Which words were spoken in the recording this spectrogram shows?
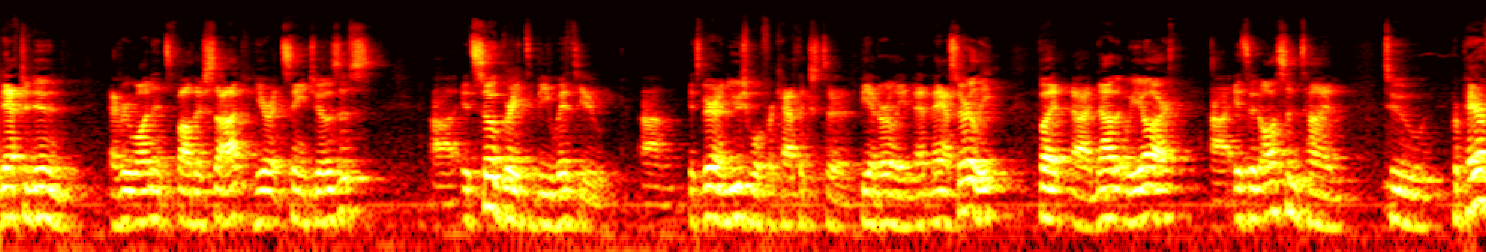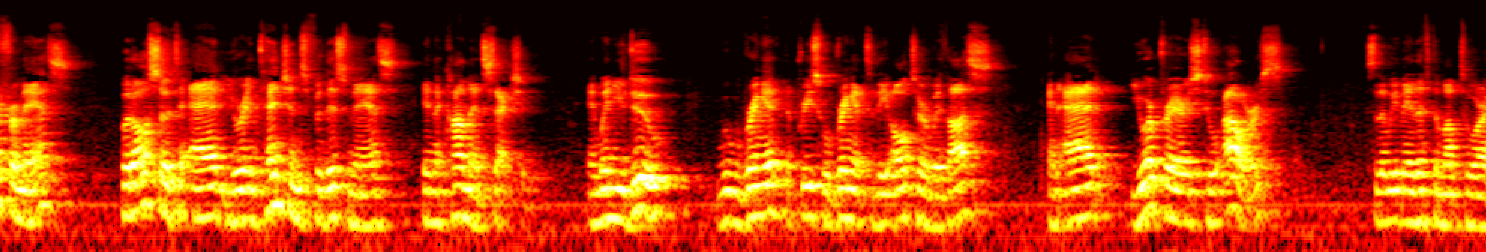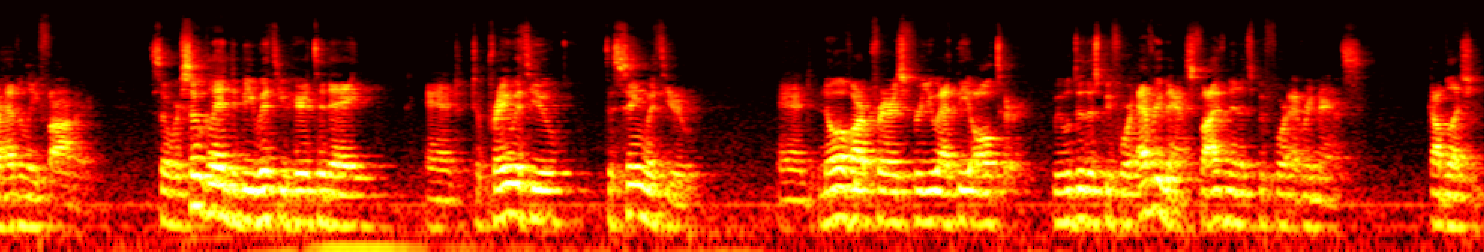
Good afternoon, everyone. It's Father Saad here at St. Joseph's. Uh, it's so great to be with you. Um, it's very unusual for Catholics to be at early at Mass early, but uh, now that we are, uh, it's an awesome time to prepare for Mass, but also to add your intentions for this Mass in the comments section. And when you do, we will bring it, the priest will bring it to the altar with us and add your prayers to ours so that we may lift them up to our Heavenly Father. So we're so glad to be with you here today and to pray with you, to sing with you, and know of our prayers for you at the altar. We will do this before every Mass, five minutes before every Mass. God bless you.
